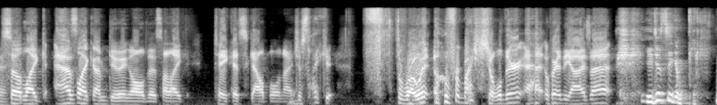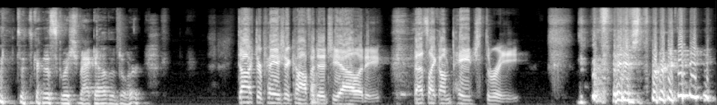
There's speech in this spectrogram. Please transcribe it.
Okay. So like as like I'm doing all this, I like take a scalpel and I just like throw it over my shoulder at where the eyes at. you just see him just kind of squish back out the door. Doctor patient confidentiality. That's like on page three. Page three.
